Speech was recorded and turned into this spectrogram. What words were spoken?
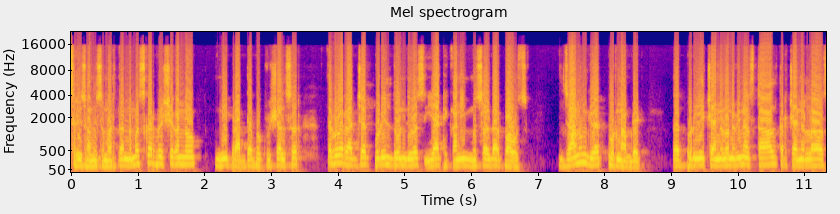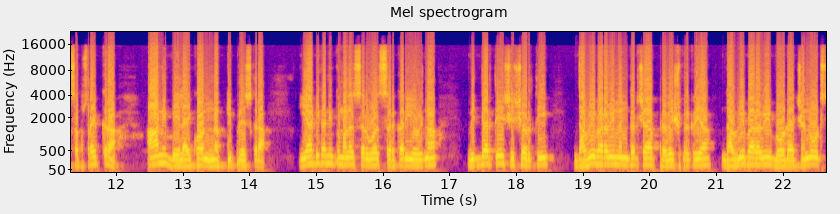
श्री स्वामी समर्थ. नमस्कार प्रेक्षकांनो मी प्राध्यापक विशाल सर. तर बघा राज्यात पुढील दोन दिवस या ठिकाणी मुसळधार पाऊस. जाणून घेऊयात पूर्ण अपडेट. तत्पूर्वी चॅनलला नवीन असताल तर चॅनलला सबस्क्राईब करा आणि बेल आयकॉन नक्की प्रेस करा. या ठिकाणी तुम्हाला सर्व सरकारी योजना विद्यार्थी शिष्यवृत्ती दहावी बारावी नंतरच्या प्रवेश प्रक्रिया दहावी बारावी बोर्डाच्या नोट्स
